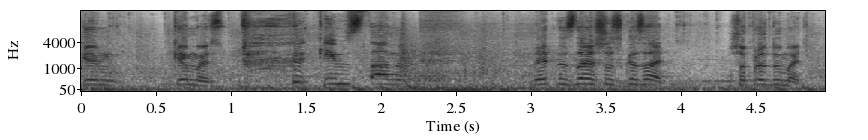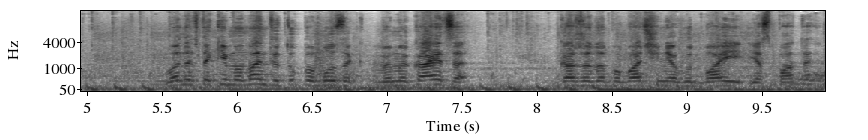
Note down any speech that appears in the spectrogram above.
ким. кимось. ким стану. Навіть не знаю, що сказати. Що придумати. У мене в такі моменти тупо мозок вимикається. Каже до побачення, гудбай, я спати.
